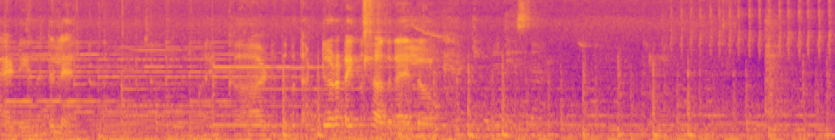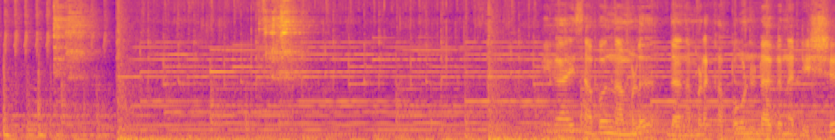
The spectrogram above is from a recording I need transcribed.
ആഡ് ചെയ്യുന്നുണ്ടല്ലേ? Oh തട്ടുകട ടൈപ്പ് സാധനമായല്ലോ. ഗായ്സ് അപ്പോൾ നമ്മൾ നമ്മുടെ കപ്പ കൊണ്ടുണ്ടാക്കുന്ന ഡിഷ്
